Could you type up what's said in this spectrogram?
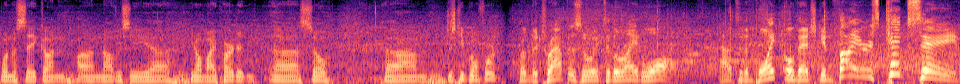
one mistake on on obviously uh, you know my part. Uh, so um, just keep going forward. From the trapezoid to the right wall, out to the point. Ovechkin fires, kick save,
